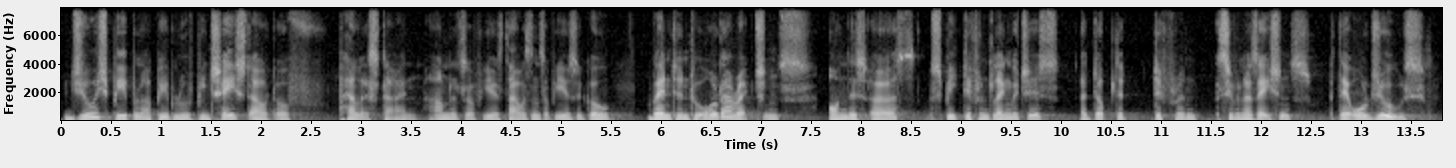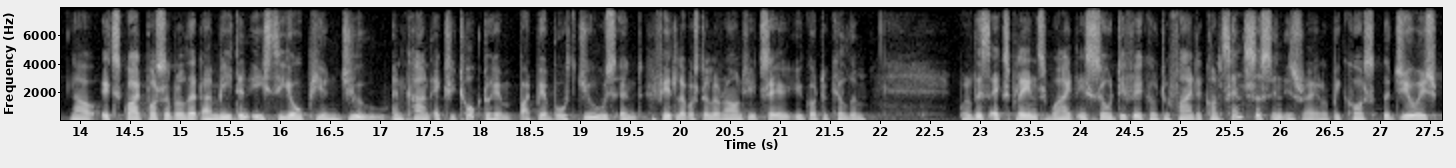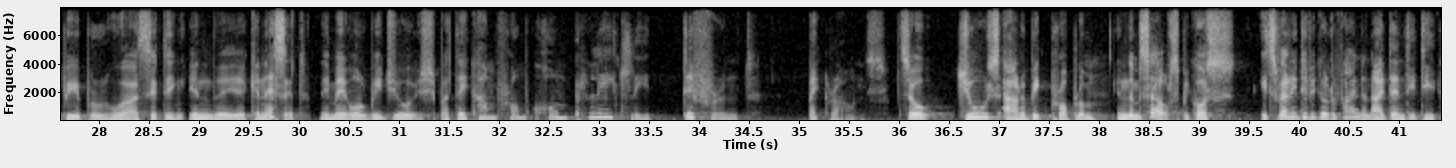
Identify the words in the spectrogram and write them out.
Jewish people are people who've been chased out of Palestine hundreds of years, thousands of years ago went into all directions on this earth, speak different languages, adopted different civilizations, but they're all Jews. Now, it's quite possible that I meet an Ethiopian Jew and can't actually talk to him, but we're both Jews, and if Hitler was still around, he'd say, You've got to kill them. Well, this explains why it is so difficult to find a consensus in Israel, because the Jewish people who are sitting in the Knesset, they may all be Jewish, but they come from completely different backgrounds. So Jews are a big problem in themselves because it's very difficult to find an identity.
